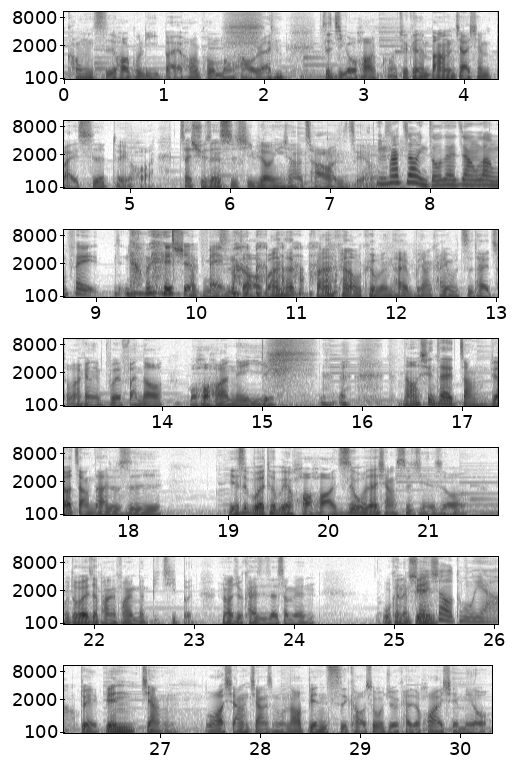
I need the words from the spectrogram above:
孔子画过李白，画过孟浩然，这几个画过，就可能帮他们加一些白痴的对话。在学生时期比较有印象的插画是这样。你妈知道你都在这样浪费 浪费学费吗？不知道，反正他 反正看到我课本，他也不想看，因为我字太丑，他可能不会翻到我画画那一页。然后现在长比较长大，就是也是不会特别画画，只是我在想事情的时候，我都会在旁边放一本笔记本，然后就开始在上面，我可能边手涂鸦，对，边讲。我要想讲什么，然后边思考的时候，我就开始画一些没有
